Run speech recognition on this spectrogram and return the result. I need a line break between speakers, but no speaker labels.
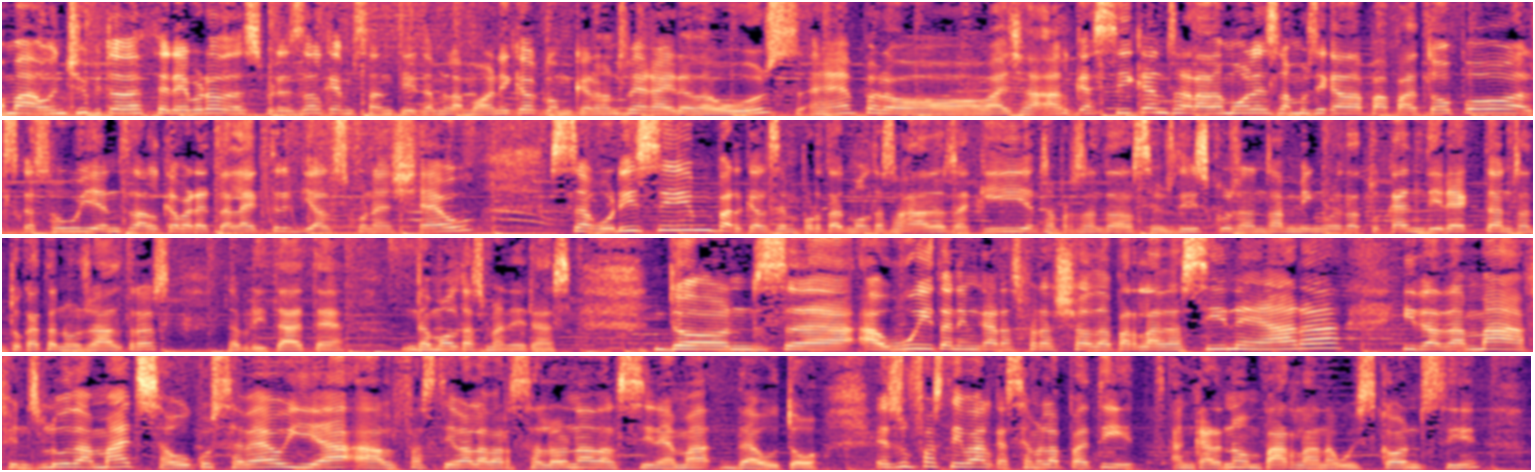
Home, un xupito de cerebro després del que hem sentit amb la Mònica, com que no ens ve gaire de gust, eh? però vaja, el que sí que ens agrada molt és la música de Papa Topo, els que sou oients del Cabaret Elèctric ja els coneixeu, seguríssim, perquè els hem portat moltes vegades aquí, ens han presentat els seus discos, ens han vingut a tocar en directe, ens han tocat a nosaltres, de veritat, eh? De moltes maneres. Doncs eh, avui tenim ganes per això de parlar de cine ara, i de demà fins l'1 de maig, segur que ho sabeu, hi ha el Festival a Barcelona del Cinema d'Autor. És un festival que sembla petit, encara no en parlen a Wisconsin,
